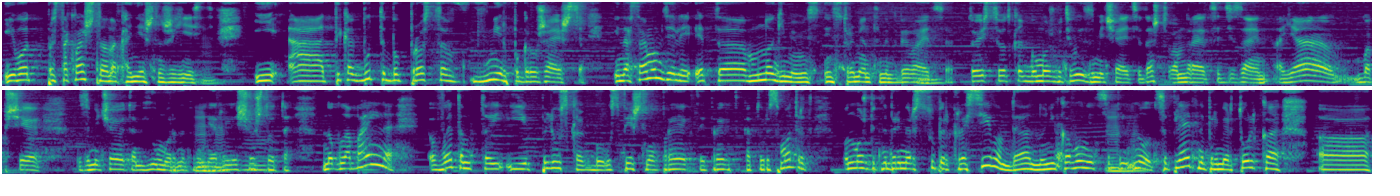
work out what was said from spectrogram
И вот Простоквашино, она, конечно же, есть. И а, ты как будто бы просто в мир погружаешься. И на самом деле это многими ин- инструментами добивается. То есть вот как бы, может быть, вы замечаете, да, что вам нравится дизайн, а я вообще замечаю там юмор, например, или еще что-то. Но глобально в этом-то и плюс как бы успешного проекта и проекта, который смотрит, он может быть, например, супер красивым, да, но никого не цепля- ну, цепляет, например, только а,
